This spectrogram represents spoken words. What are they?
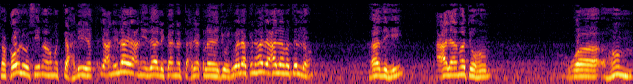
فقوله سيماهم التحليق يعني لا يعني ذلك أن التحليق لا يجوز ولكن هذا علامة لهم. هذه علامتهم وهم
